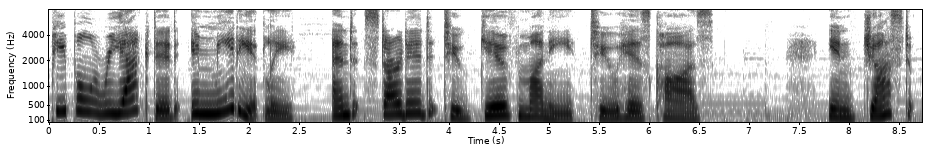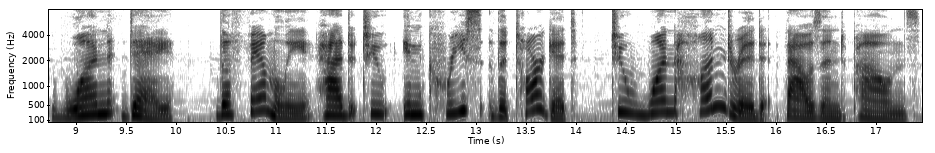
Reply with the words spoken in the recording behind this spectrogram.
People reacted immediately and started to give money to his cause. In just one day, the family had to increase the target to 100,000 pounds.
